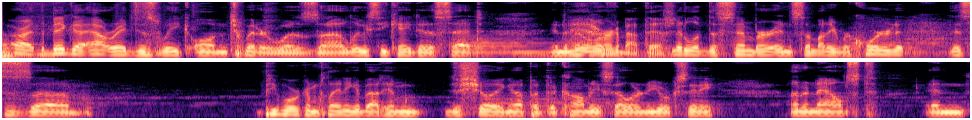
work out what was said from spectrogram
All right, the big uh, outrage this week on Twitter was uh, Louis C.K. did a set in the I middle heard of, about this. middle of December, and somebody recorded it. This is um, people were complaining about him just showing up at the Comedy Cellar in New York City unannounced, and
